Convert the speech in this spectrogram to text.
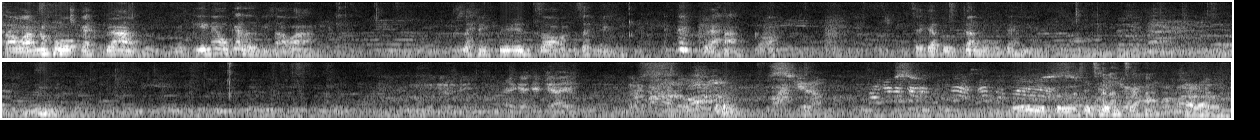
Sawan oke banget. Kene oke lho ning sawan. Sing bencok, sing bangkok. Jaga hutan oke. Gitu, saya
